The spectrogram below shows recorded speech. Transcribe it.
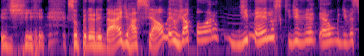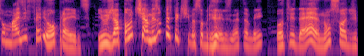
de superioridade racial, o Japão era de menos que devia, era, devia ser o mais inferior para eles. E o Japão tinha a mesma perspectiva sobre eles, né? Também outra ideia, não só de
